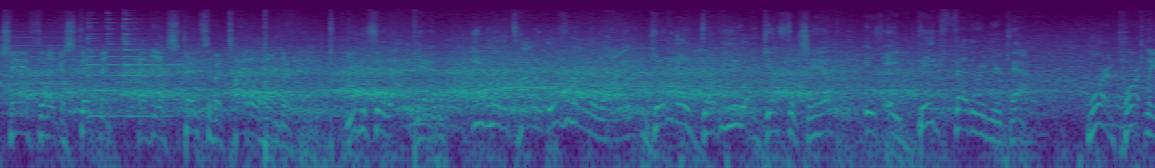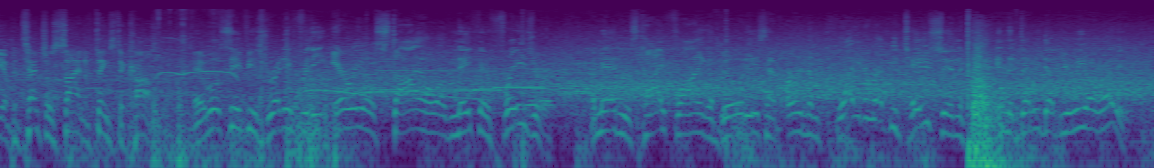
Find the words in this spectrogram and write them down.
chance to make a statement at the expense of a title holder. You can say that again. Even though the title isn't on the line, getting a W against a champ is a big feather in your cap. More importantly, a potential sign of things to come. And we'll see if he's ready for the aerial style of Nathan Frazer, a man whose high-flying abilities have earned him quite a reputation in the WWE already.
